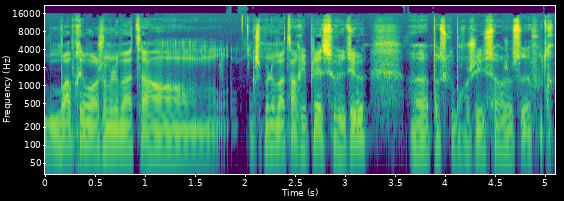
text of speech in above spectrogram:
moi, après, moi, je me le mate en, je me le mate en replay sur YouTube. euh, parce que bon, j'ai eu ça, je sais à foutre.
